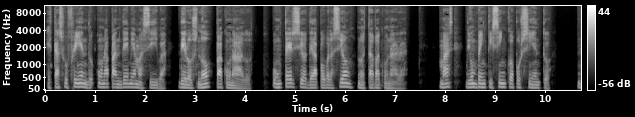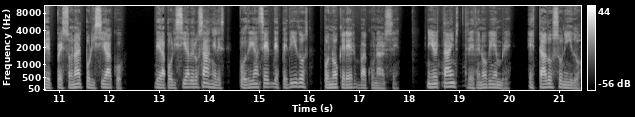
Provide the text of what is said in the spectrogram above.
está sufriendo una pandemia masiva de los no vacunados. Un tercio de la población no está vacunada. Más de un 25% del personal policíaco de la Policía de Los Ángeles podrían ser despedidos por no querer vacunarse. New York Times, 3 de noviembre. Estados Unidos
